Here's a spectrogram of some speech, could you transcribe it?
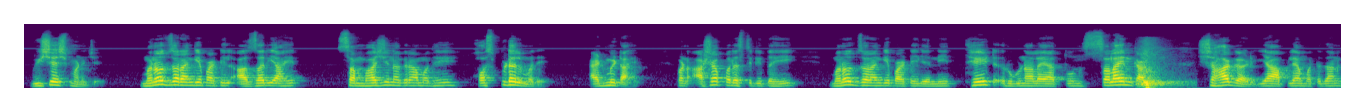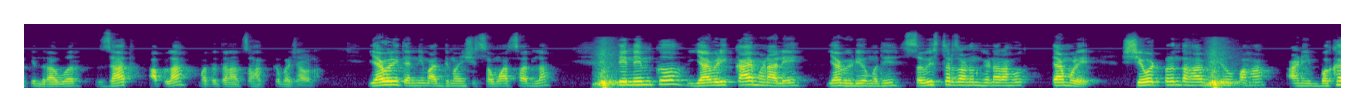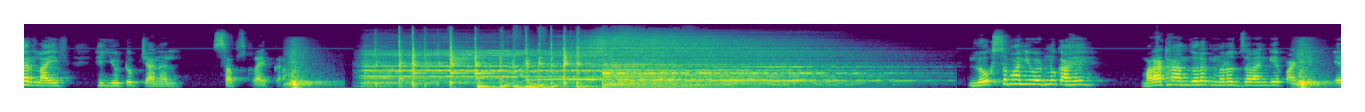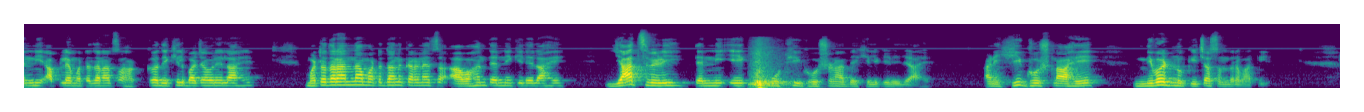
विशेष म्हणजे मनोज जरांगे पाटील आजारी आहेत संभाजीनगरामध्ये हॉस्पिटलमध्ये ऍडमिट आहेत. पण अशा परिस्थितीतही मनोज जरांगे पाटील यांनी थेट रुग्णालयातून सलाईन काढून शहागड या आपल्या मतदान केंद्रावर जात आपला मतदानाचा हक्क बजावला. यावेळी त्यांनी माध्यमांशी संवाद साधला. ते नेमकं यावेळी काय म्हणाले या व्हिडिओमध्ये सविस्तर जाणून घेणार आहोत. त्यामुळे शेवटपर्यंत हा व्हिडिओ पहा आणि बखर लाईफ हे यूट्यूब चॅनल सबस्क्राईब करा. लोकसभा निवडणूक आहे. मराठा आंदोलक मनोज जरांगे पाटील यांनी आपल्या मतदानाचा हक्क देखील बजावलेला आहे. मतदारांना मतदान करण्याचं आवाहन त्यांनी केलेलं आहे. याच वेळी त्यांनी एक मोठी घोषणा देखील केलेली आहे. आणि ही घोषणा आहे निवडणुकीच्या संदर्भातली.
